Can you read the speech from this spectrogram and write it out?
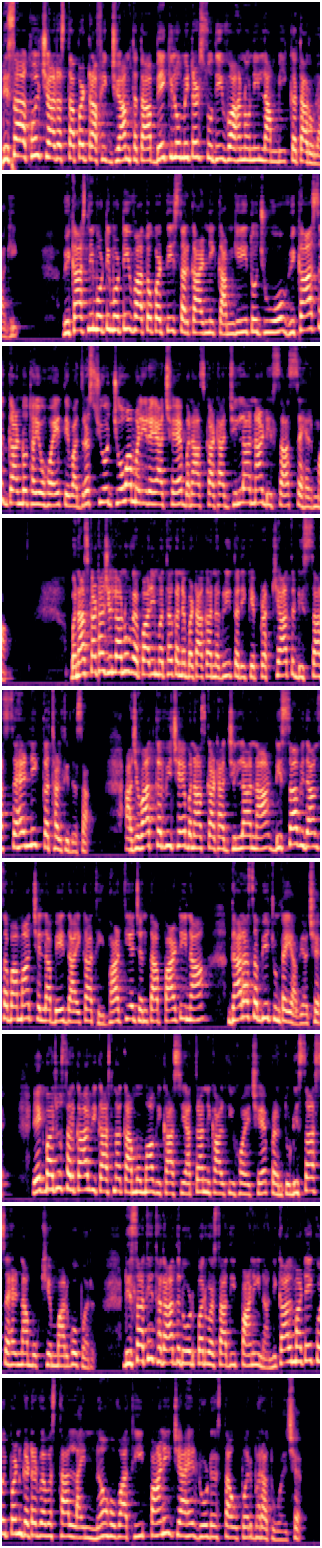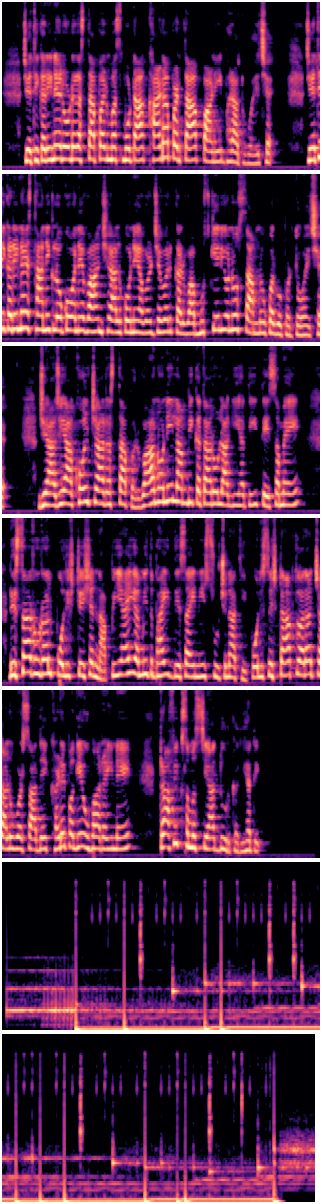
ડીસા આખોલ ચાર રસ્તા પર ટ્રાફિક જામ થતાં બે કિલોમીટર સુધી વાહનોની લાંબી કતારો લાગી. વિકાસની મોટી મોટી વાતો કરતી સરકારની કામગીરી તો જુઓ, વિકાસ ગાંડો થયો હોય તેવા દ્રશ્યો જોવા મળી રહ્યા છે બનાસકાંઠા જિલ્લાના ડીસા શહેરમાં. બનાસકાંઠા જિલ્લાનું વેપારી મથક અને બટાકા નગરી તરીકે પ્રખ્યાત ડીસા શહેરની કથળતી દશા. આજે વાત કરવી છે બનાસકાંઠા જિલ્લાના ડીસા વિધાનસભામાં છેલ્લા બે દાયકાથી ભારતીય જનતા પાર્ટીના ધારાસભ્ય ચૂંટાઈ આવ્યા છે. એક બાજુ સરકાર વિકાસના કામોમાં વિકાસ યાત્રા નીકાળતી હોય છે, પરંતુ ડીસા શહેરના મુખ્ય માર્ગો પર ડીસાથી થરાદ રોડ પર વરસાદી પાણીના નિકાલ માટે કોઈપણ ગટર વ્યવસ્થા લાઈન ન હોવાથી પાણી જાહેર રોડ રસ્તા ઉપર ભરાતું હોય છે. જેથી કરીને રોડ રસ્તા પર મસમોટા ખાડા પડતા પાણી ભરાતું હોય છે. જેથી કરીને સ્થાનિક લોકો અને વાહન ચાલકોને અવરજવર કરવા મુશ્કેલીઓનો સામનો કરવો પડતો હોય છે. જે આજે આખોલ ચાર રસ્તા પર વાહનોની લાંબી કતારો લાગી હતી તે સમયે ડીસા રૂરલ પોલીસ સ્ટેશનના પીઆઈ અમિતભાઈ દેસાઈની સૂચનાથી પોલીસ સ્ટાફ દ્વારા ચાલુ વરસાદે ખડે પગે ઊભા રહીને ટ્રાફિક સમસ્યા દૂર કરી હતી.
